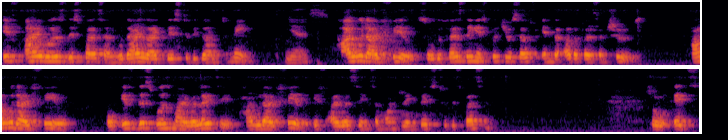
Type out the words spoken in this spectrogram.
if I was this person, would I like this to be done to me? Yes. How would I feel? So the first thing is put yourself in the other person's shoes. How would I feel? Or if this was my relative, how would I feel if I was seeing someone doing this to this person? So it's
